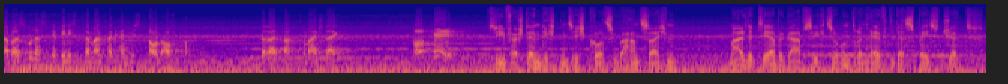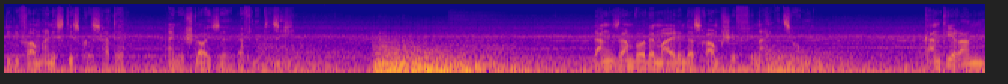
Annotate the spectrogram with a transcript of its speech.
Aber so lassen wir wenigstens am Anfang kein Misstrauen aufkommen. Bereit machen zum Einsteigen. Okay. Sie verständigten sich kurz über Handzeichen. Maldeter begab sich zur unteren Hälfte der Spacejet, die die Form eines Diskus hatte. Eine Schleuse öffnete sich. Langsam wurde Mal in das Raumschiff hineingezogen. Kantiran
